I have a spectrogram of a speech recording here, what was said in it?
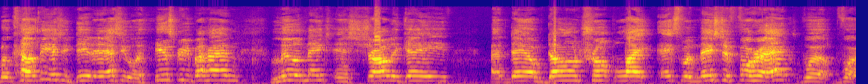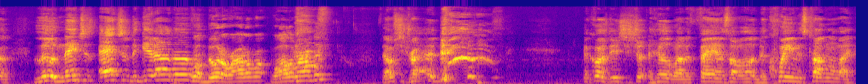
because they actually did it. Actually, a history behind Lil Naitch and Charlotte gave a damn Donald Trump like explanation for her act, for for Lil Nature's action to get out of. What, build a wall around it? That's what she tried to do. of course, then she shook the hell by the fans. So the queen is talking like,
